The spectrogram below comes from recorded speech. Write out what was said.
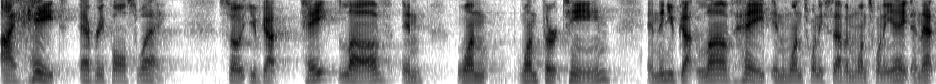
I hate every false way. So you've got hate, love in 1, 113, and then you've got love, hate in 127, 128. And that,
